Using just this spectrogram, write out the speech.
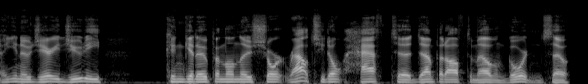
uh, you know Jerry Jeudy can get open on those short routes. You don't have to dump it off to Melvin Gordon. So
